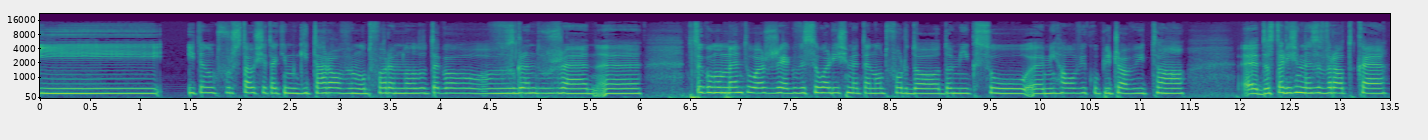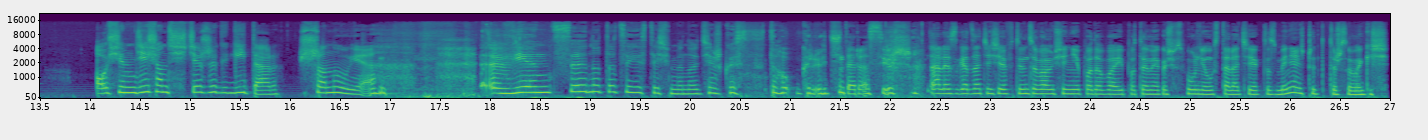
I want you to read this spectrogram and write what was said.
i, i ten utwór stał się takim gitarowym utworem, no do tego względu, że e, do tego momentu, aż jak wysyłaliśmy ten utwór do, do miksu e, Michałowi Kupiczowi, to e, dostaliśmy zwrotkę 80 ścieżek gitar. Szanuję. Więc e, no tacy jesteśmy, no ciężko jest to ukryć teraz już. Ale zgadzacie się w tym, co wam się nie podoba i potem jakoś wspólnie ustalacie, jak to zmieniać? Czy to też są jakieś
